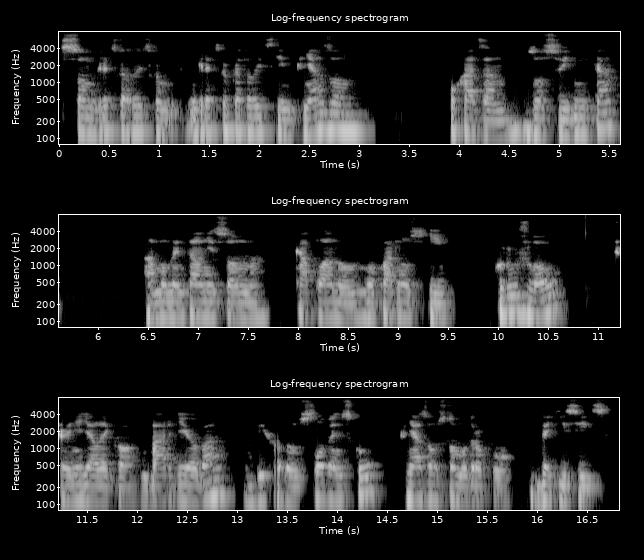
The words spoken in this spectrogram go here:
som grecko-katolickým kňazom, pochádzam zo Svidníka a momentálne som kaplanom vo farnosti Kružlov, čo je nedaleko Bardiova v východnom Slovensku. Kňazom som od roku 2020.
